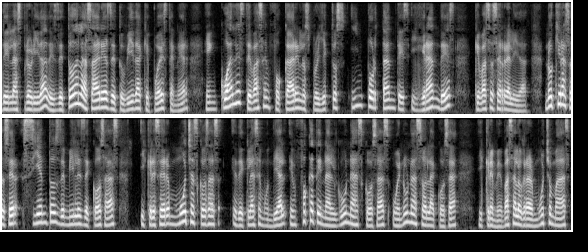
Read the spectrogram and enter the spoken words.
de las prioridades, de todas las áreas de tu vida que puedes tener, en cuáles te vas a enfocar en los proyectos importantes y grandes que vas a hacer realidad. No quieras hacer cientos de miles de cosas y crecer muchas cosas eh, de clase mundial. Enfócate en algunas cosas o en una sola cosa y créeme, vas a lograr mucho más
